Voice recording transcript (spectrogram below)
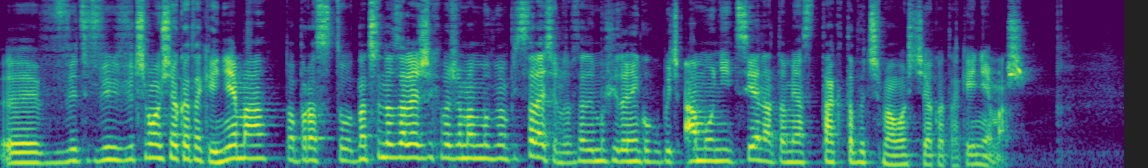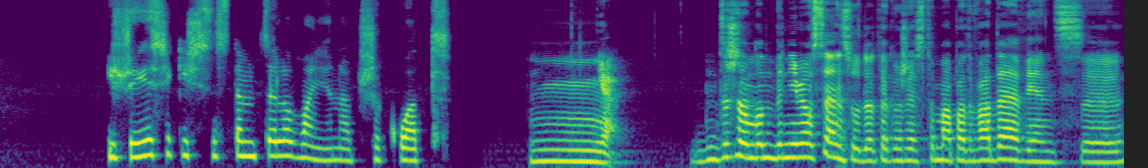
Yy, Wy, wy, wytrzymałości jako takiej nie ma, po prostu, znaczy no zależy chyba, że mamy mówimy o pistolecie, no to wtedy musi do niego kupić amunicję, natomiast tak to wytrzymałości jako takiej nie masz. I czy jest jakiś system celowania na przykład? Nie. Zresztą on by nie miał sensu, dlatego że jest to mapa 2D, więc yy,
